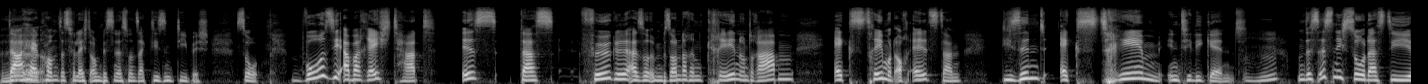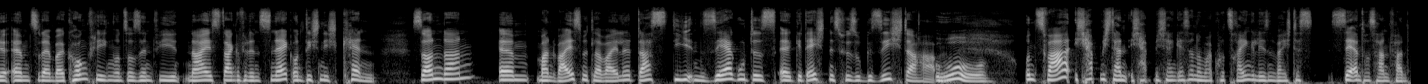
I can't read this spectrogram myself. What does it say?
Daher kommt das vielleicht auch ein bisschen, dass man sagt, die sind diebisch. So. Wo sie aber recht hat, ist, dass Vögel, also im Besonderen Krähen und Raben, extrem und auch Elstern, die sind extrem intelligent. Und es ist nicht so, dass die ähm, zu deinem Balkon fliegen und so sind wie, nice, danke für den Snack und dich nicht kennen, sondern ähm, man weiß mittlerweile, dass die ein sehr gutes äh, Gedächtnis für so Gesichter haben. Oh. Und zwar, ich habe mich dann, ich habe mich dann gestern noch mal kurz reingelesen, weil ich das sehr interessant fand.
